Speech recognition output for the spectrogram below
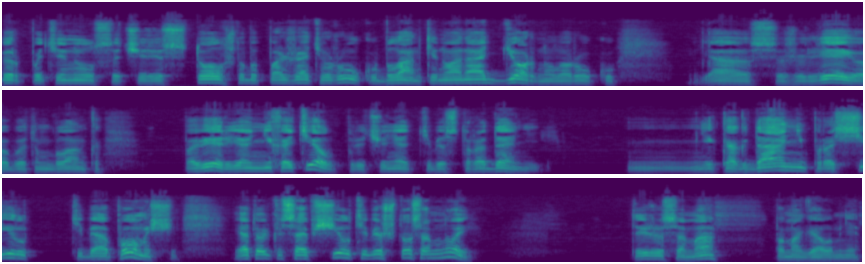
Хубер потянулся через стол, чтобы пожать руку Бланке, но она отдернула руку. — Я сожалею об этом, Бланка. Поверь, я не хотел причинять тебе страданий. Никогда не просил тебя о помощи. Я только сообщил тебе, что со мной. Ты же сама помогала мне.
